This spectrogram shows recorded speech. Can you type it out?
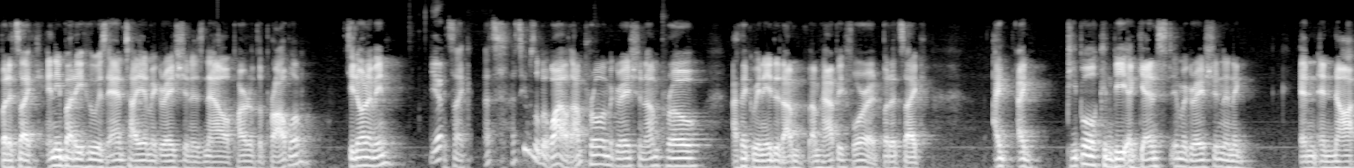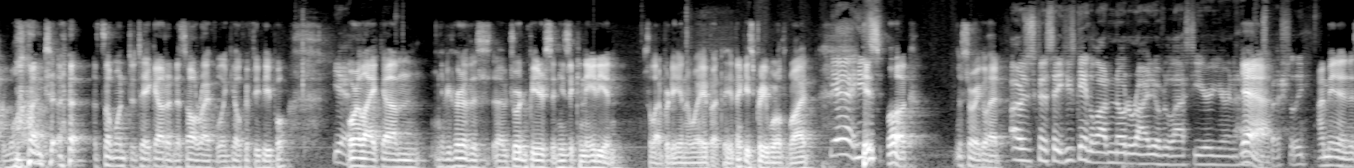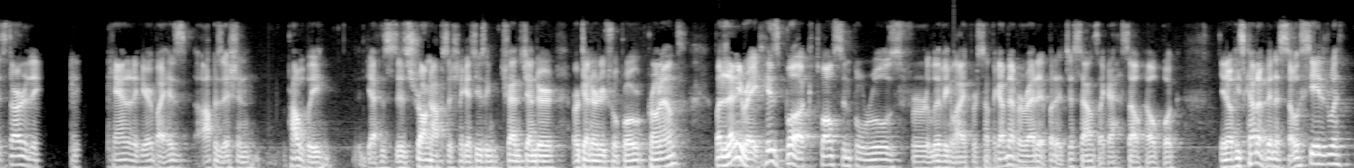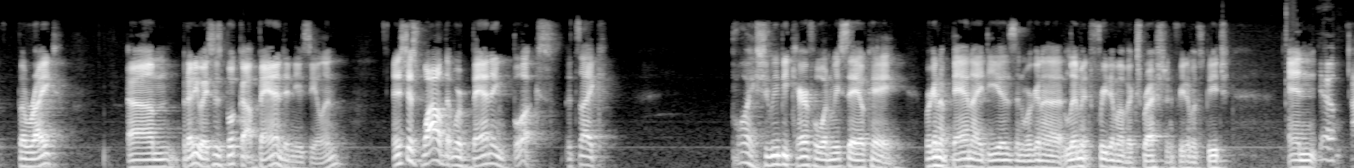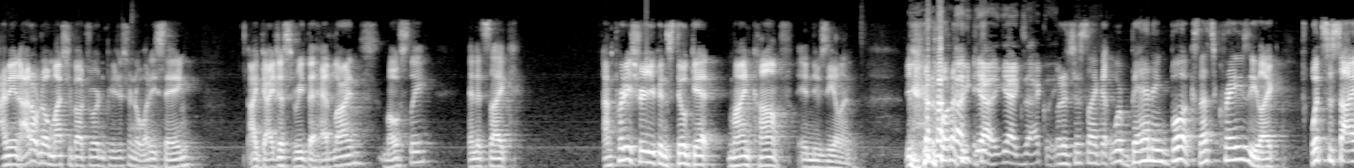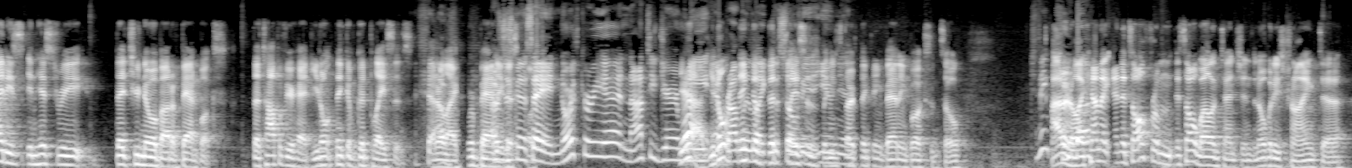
But it's like anybody who is anti-immigration is now part of the problem. Do you know what I mean? Yep. It's like that's that seems a little bit wild. I'm pro-immigration. I'm pro. I think we need it. I'm I'm happy for it. But it's like, I I people can be against immigration and a, and and not want someone to take out an assault rifle and kill 50 people. yeah. Or like, um, have you heard of this uh, Jordan Peterson? He's a Canadian celebrity in a way, but I think he's pretty worldwide. yeah, he's. His book. Sorry, go ahead. I was just gonna say he's gained a lot of notoriety over the last year, year and a half, Yeah. especially. I mean, and it started in Canada here by his opposition, probably, yeah, his, his strong opposition against using transgender or gender neutral pro- pronouns. But at any rate, his book, 12 Simple Rules for Living Life or something, I've never read it, but it just sounds like a self help book. You know, he's kind of been associated with the right. Um, but, anyways, his book got banned in New Zealand. And it's just wild that we're banning books. It's like, boy, should we be careful when we say, okay, we're going to ban ideas and we're going to limit freedom of expression, freedom of speech. And Yeah. I mean, I don't know much about Jordan Peterson or what he's saying. Like, I just read the headlines mostly, and it's like, I'm pretty sure you can still get Mein Kampf in New Zealand. You know what I mean? yeah, yeah, exactly. But it's just like we're banning books. That's crazy. Like, what societies in history that you know about have banned books? The top of your head, you don't think of good places that are like we're banning. I was just gonna book. say North Korea, Nazi Germany, yeah, you don't probably think like of good the Soviet places Union. when you start thinking banning books, and so Do you think I don't know. I kind of, and it's all from, it's all well intentioned. Nobody's trying to,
